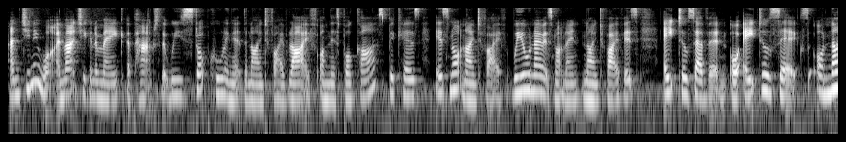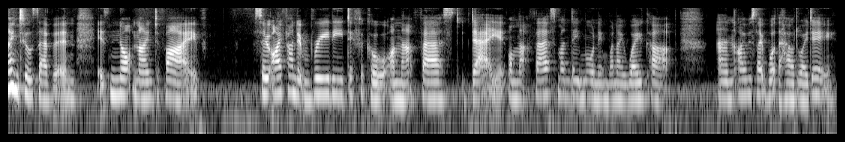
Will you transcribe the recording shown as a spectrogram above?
And do you know what? I'm actually going to make a pact that we stop calling it the nine to five life on this podcast because it's not nine to five. We all know it's not nine, nine to five. It's eight till seven or eight till six or nine till seven. It's not nine to five. So I found it really difficult on that first day, on that first Monday morning when I woke up and I was like, what the hell do I do?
